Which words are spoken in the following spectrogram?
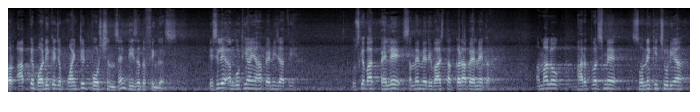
और आपके बॉडी के जो पॉइंटेड पोर्शंस हैं दीज आर द फिंगर्स इसलिए अंगूठियाँ यहाँ पहनी जाती हैं। उसके बाद पहले समय में रिवाज था कड़ा पहनने का। अम्मा लोग भारतवर्ष में सोने की चूड़ियाँ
